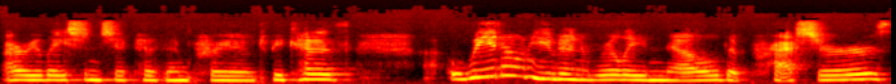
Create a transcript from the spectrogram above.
Our relationship has improved because we don't even really know the pressures,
